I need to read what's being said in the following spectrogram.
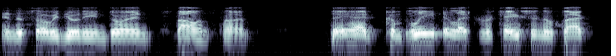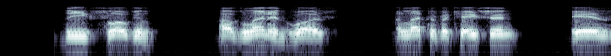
in the Soviet Union during Stalin's time. They had complete electrification. In fact, the slogan of Lenin was electrification is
